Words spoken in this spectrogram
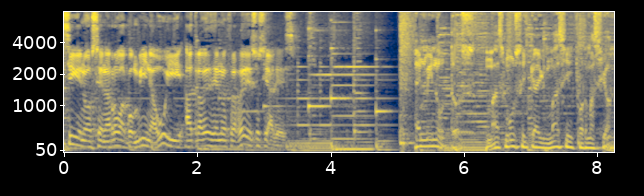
Síguenos en arroba combina UI a través de nuestras redes sociales. En minutos, más música y más información.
